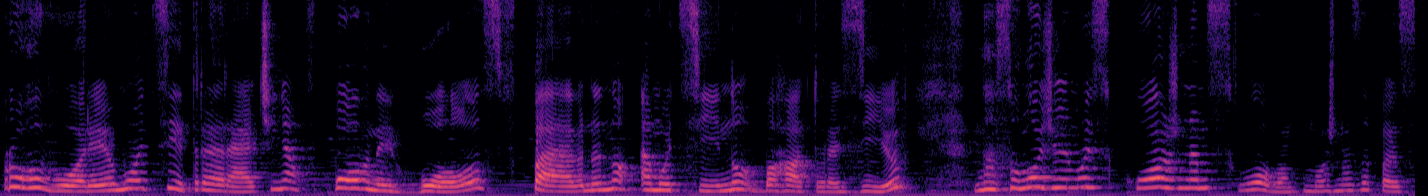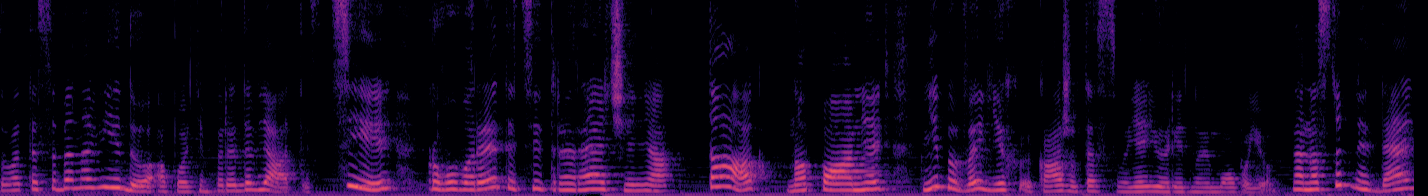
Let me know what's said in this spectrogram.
проговорюємо ці три речення в повний голос, впевнено, емоційно, багато разів. Насолоджуємось кожним словом. Можна записувати себе на відео, а потім передивлятись. Ціль проговорити ці три речення. Так, на пам'ять, ніби ви їх кажете своєю рідною мовою. На наступний день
